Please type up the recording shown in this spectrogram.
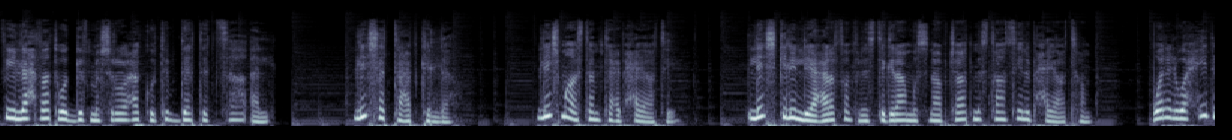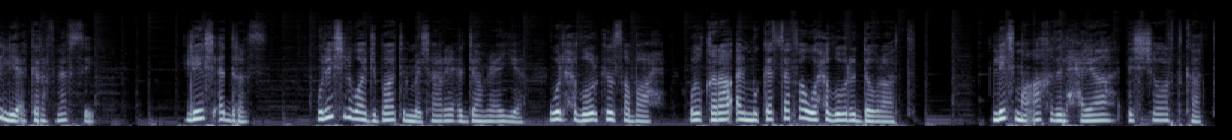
في لحظة توقف مشروعك وتبدأ تتساءل ليش هالتعب كله؟ ليش ما أستمتع بحياتي؟ ليش كل اللي أعرفهم في الانستغرام وسناب شات مستانسين بحياتهم؟ وأنا الوحيد اللي أكرف نفسي ليش أدرس؟ وليش الواجبات والمشاريع الجامعية والحضور كل صباح والقراءة المكثفة وحضور الدورات ليش ما أخذ الحياة ال short cut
